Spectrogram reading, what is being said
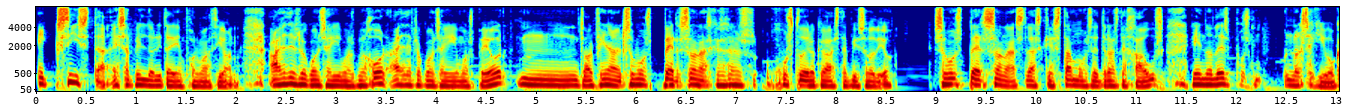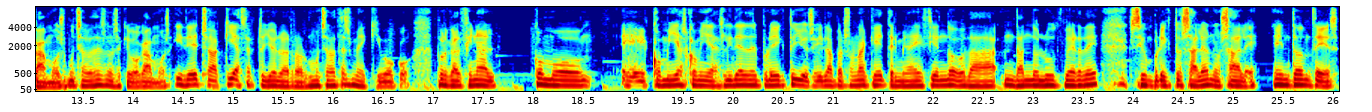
exista esa pildorita de información. A veces lo conseguimos mejor, a veces lo conseguimos peor. Mm, al final somos personas, que eso es justo de lo que va este episodio. Somos personas las que estamos detrás de House, entonces pues nos equivocamos, muchas veces nos equivocamos. Y de hecho aquí acepto yo el error, muchas veces me equivoco, porque al final como eh, comillas, comillas, líder del proyecto, yo soy la persona que termina diciendo, dando luz verde si un proyecto sale o no sale. Entonces,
